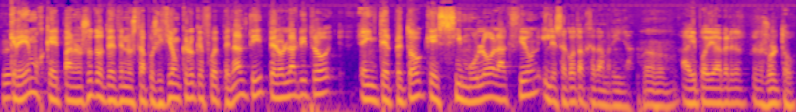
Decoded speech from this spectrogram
Creemos que para nosotros, desde nuestra posición, creo que fue penalti, pero el árbitro interpretó que simuló la acción y le sacó tarjeta amarilla. Ajá. Ahí podía haber resuelto.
